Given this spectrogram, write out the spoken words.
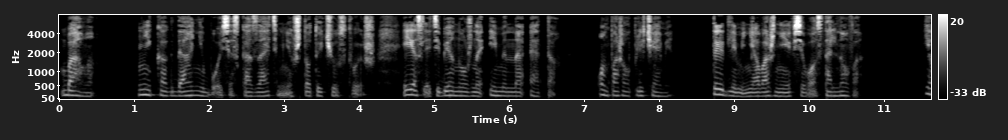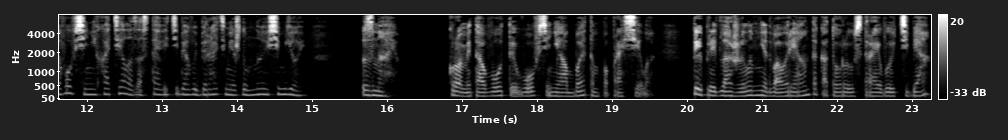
«Белла, никогда не бойся сказать мне, что ты чувствуешь, если тебе нужно именно это». Он пожал плечами. «Ты для меня важнее всего остального». Я вовсе не хотела заставить тебя выбирать между мной и семьей. Знаю. Кроме того, ты вовсе не об этом попросила. Ты предложила мне два варианта, которые устраивают тебя,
